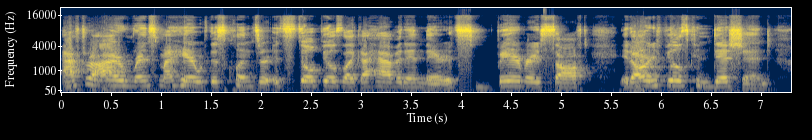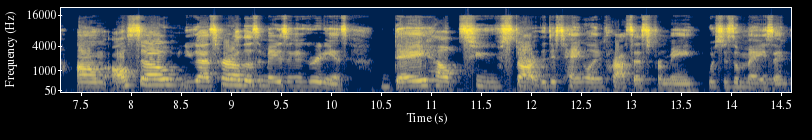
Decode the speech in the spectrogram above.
After I rinse my hair with this cleanser, it still feels like I have it in there. It's very, very soft. It already feels conditioned. Um, also, you guys heard all those amazing ingredients. They help to start the detangling process for me, which is amazing.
